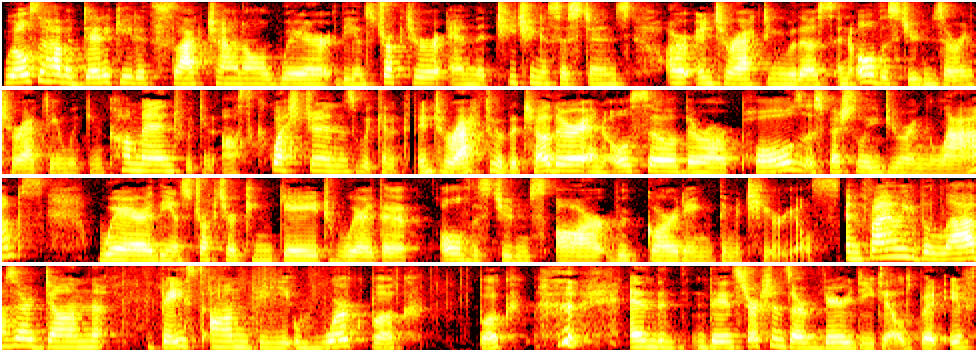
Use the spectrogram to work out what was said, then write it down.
We also have a dedicated Slack channel where the instructor and the teaching assistants are interacting with us, and all the students are interacting. We can comment, we can ask questions, we can interact with each other, and also there are polls, especially during labs, where the instructor can gauge where the all of the students are regarding the materials. And finally, the labs are done based on the workbook book and the, the, instructions are very detailed but if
